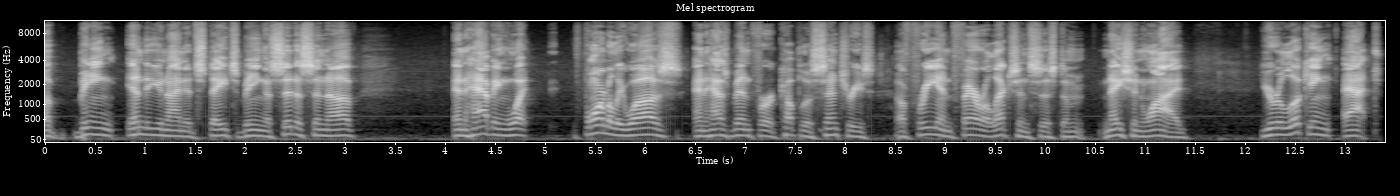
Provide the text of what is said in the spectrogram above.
of being in the United States, being a citizen of, and having what formerly was and has been for a couple of centuries a free and fair election system nationwide. You're looking at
